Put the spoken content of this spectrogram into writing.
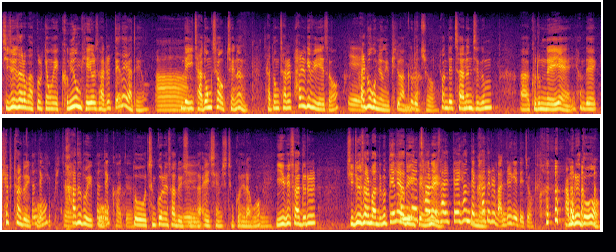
지주회사로 바꿀 경우에 금융 계열사를 떼내야 돼요. 아. 근데 이 자동차 업체는 자동차를 팔기 위해서 예. 할부금융이 필요합니다. 그렇죠. 현대차는 지금 아, 그룹 내에 현대 캐피탈도 있고 현대캐피탈, 카드도 있고 현대카드. 또 증권회사도 있습니다. 예. HMC 증권이라고 음. 이 회사들을 지주회사를 만들면 떼내야 되기 때문에 현대차를 살 때 현대카드를 네. 만들게 되죠. 아무래도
